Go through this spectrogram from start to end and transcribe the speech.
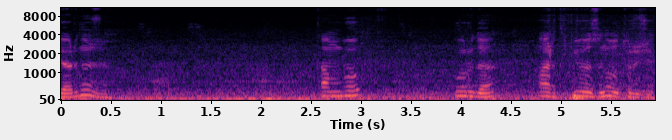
Gördünüz mü? Tam bu burada artık yuvasına oturacak.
